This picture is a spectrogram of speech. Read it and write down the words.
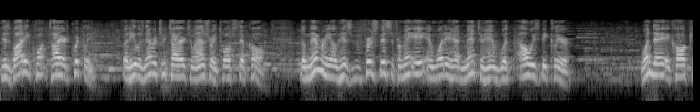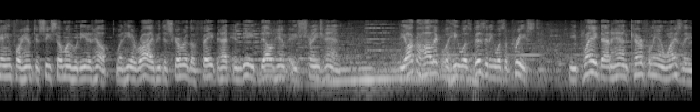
his body tired quickly, but he was never too tired to answer a 12 step call. The memory of his first visit from AA and what it had meant to him would always be clear. One day, a call came for him to see someone who needed help. When he arrived, he discovered the fate had indeed dealt him a strange hand. The alcoholic he was visiting was a priest. He played that hand carefully and wisely,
